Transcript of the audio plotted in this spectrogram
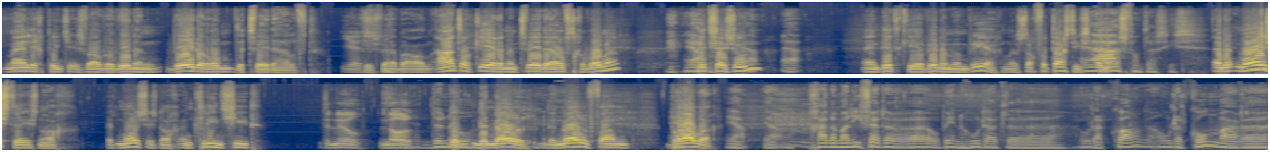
mijn lichtpuntje is wel, we winnen wederom de tweede helft. Yes. Dus we hebben al een aantal keren een tweede helft gewonnen Ja. dit seizoen. Ja, ja. En dit keer winnen we hem weer. Dat is toch fantastisch. ja dat is fantastisch. en het mooiste is nog, het mooiste is nog een clean sheet. De nul. Nul. De nul. De, de nul. De nul van Brouwer. Ja, ja. Ga er maar niet verder eh, op in hoe dat, eh, hoe dat kwam, hoe dat kon, maar eh,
